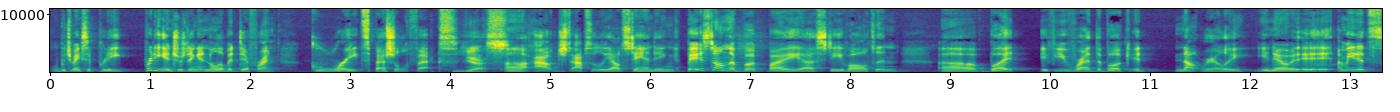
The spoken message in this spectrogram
which makes it pretty pretty interesting and a little bit different. Great special effects. yes. Uh, out just absolutely outstanding. Based on the book by uh, Steve Alten, uh, but if you've read the book, it not really. You know, it, it, I mean, it's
